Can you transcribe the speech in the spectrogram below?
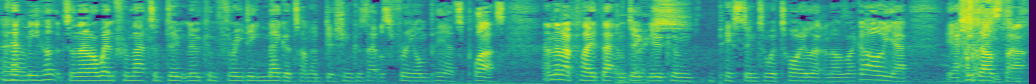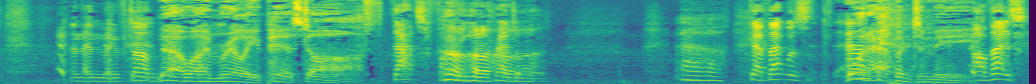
kept me hooked. And then I went from that to Duke Nukem 3D Megaton Edition because that was free on PS Plus. And then I played that, and Duke Nice. Nukem pissed into a toilet, and I was like, oh yeah, yeah, he does that. and then moved on. Now I'm really pissed off. That's fucking incredible. Gav, that was What happened to me? oh, that is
